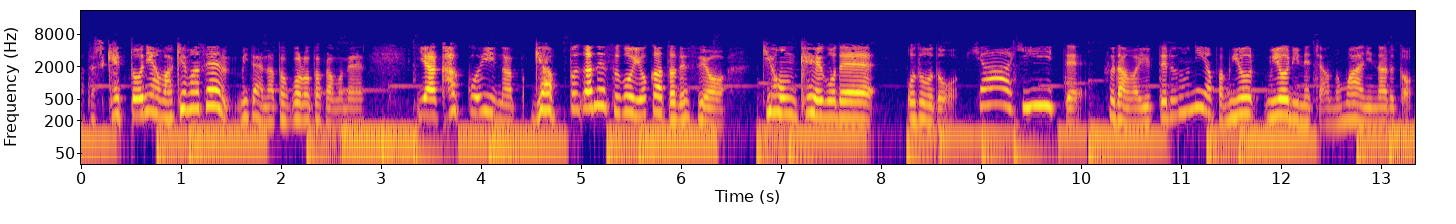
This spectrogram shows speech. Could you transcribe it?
私決闘には負けませんみたいなところとかもね、いや、かっこいいなと。ギャップがね、すごい良かったですよ。基本敬語で、おどおど、ひゃーひーって普段は言ってるのに、やっぱミオミオリネちゃんの前になると、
